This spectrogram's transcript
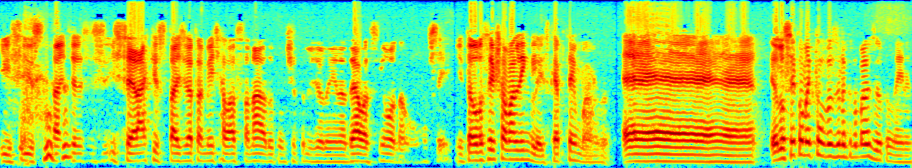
E, se isso tá, e será que isso está diretamente relacionado com o título de heroína dela, sim ou não? Não sei. Então você chamar ela em inglês, Captain Marvel. É... Eu não sei como é que tá fazendo aqui no Brasil também, né?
